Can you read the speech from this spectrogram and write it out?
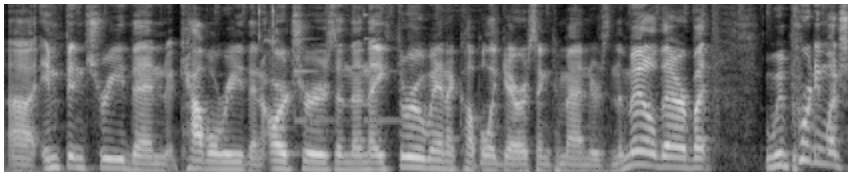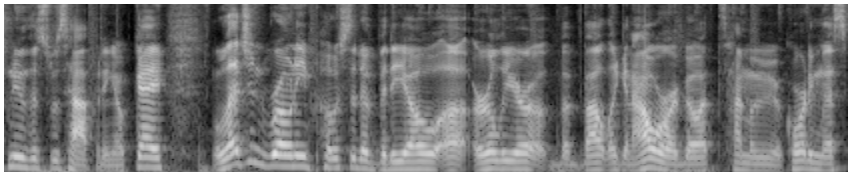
uh, infantry then cavalry then archers and then they threw in a couple of garrison commanders in the middle there but we pretty much knew this was happening okay? Legend Roni posted a video uh, earlier about like an hour ago at the time of me recording this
